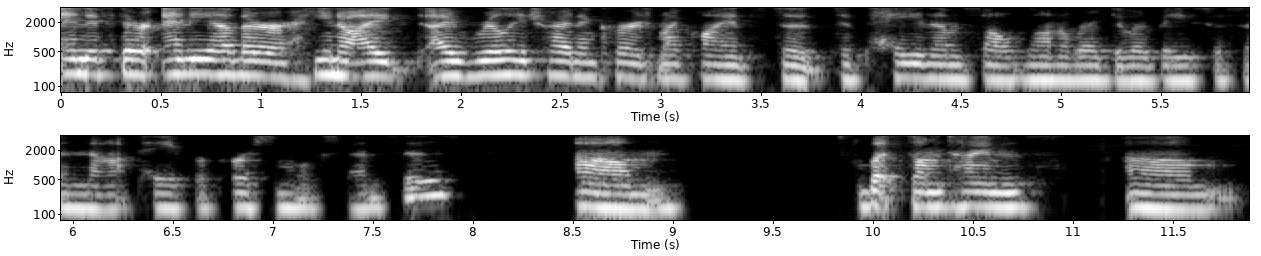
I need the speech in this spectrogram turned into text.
and if there are any other you know i i really try to encourage my clients to to pay themselves on a regular basis and not pay for personal expenses. Um, but sometimes um,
